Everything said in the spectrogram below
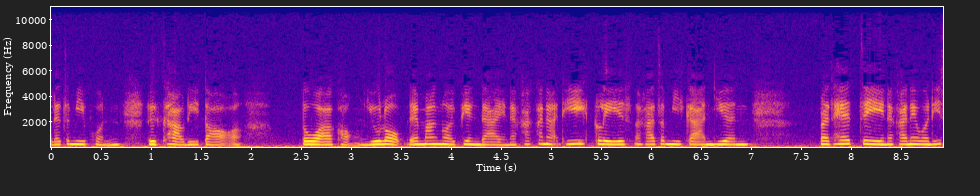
และจะมีผลหรือข่าวดีต่อตัวของยุโรปได้มากน้อยเพียงใดนะคะ ขณะที่กรีซนะคะจะมีการเยือน ประเทศจีนนะคะในวันที่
